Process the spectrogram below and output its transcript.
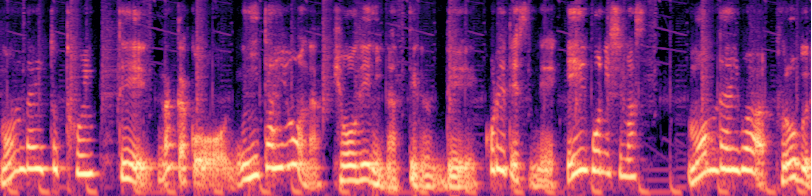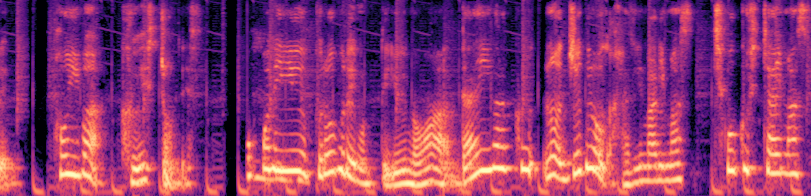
問題と問いって、なんかこう、似たような表現になってるんで、これですね、英語にします。問題はプログレム、問いはクエスチョンです。ここで言うプログレムっていうのは、大学の授業が始まります。遅刻しちゃいます。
